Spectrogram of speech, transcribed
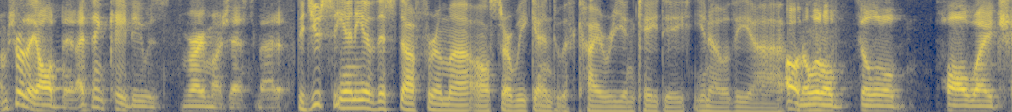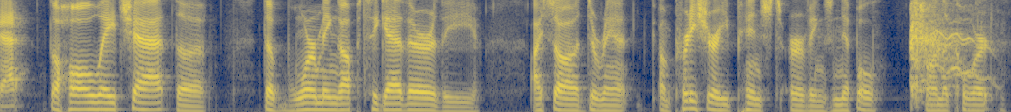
I'm sure they all did. I think KD was very much asked about it. Did you see any of this stuff from uh, All Star Weekend with Kyrie and KD? You know the uh, Oh, the little the little hallway chat. the hallway chat, the the warming up together. The I saw Durant. I'm pretty sure he pinched Irving's nipple on the court, That must have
